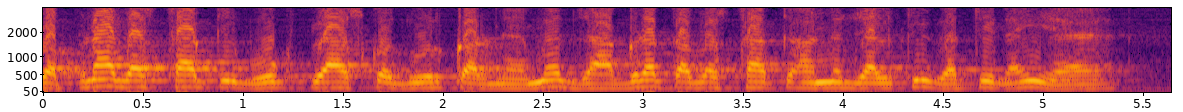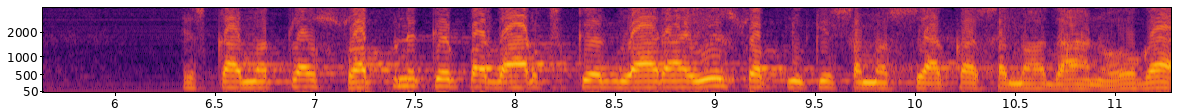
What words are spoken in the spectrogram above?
स्वप्नावस्था की भूख प्यास को दूर करने में जागृत अवस्था के अन्न जल की गति नहीं है। इसका मतलब स्वप्न के पदार्थ के द्वारा ही स्वप्न की समस्या का समाधान होगा।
